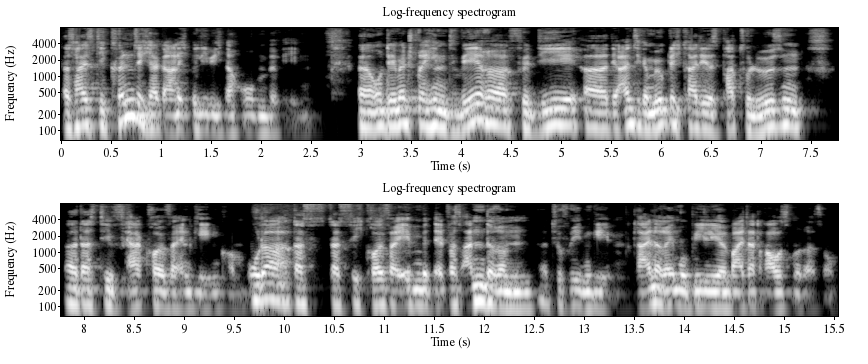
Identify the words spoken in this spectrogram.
Das heißt, die können sich ja gar nicht beliebig nach oben bewegen. Äh, und dementsprechend wäre für die äh, die einzige Möglichkeit, dieses Pad zu lösen, dass die Verkäufer entgegenkommen. Oder dass, dass sich Käufer eben mit etwas anderem zufrieden geben. Kleinere Immobilie weiter draußen oder so.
